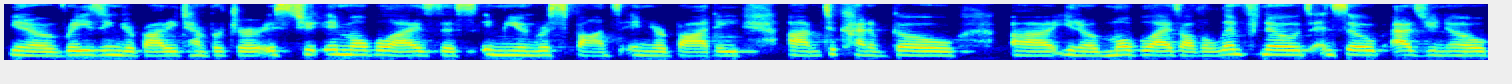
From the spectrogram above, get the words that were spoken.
you know, raising your body temperature is to immobilize this immune response in your body um, to kind of go, uh, you know, mobilize all the lymph nodes. And so, as you know,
